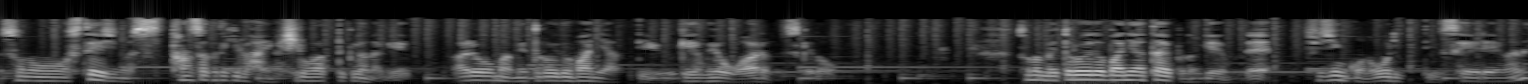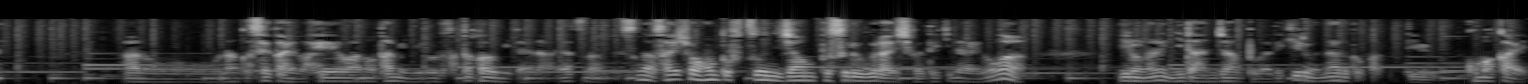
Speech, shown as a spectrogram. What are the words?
そのステージの探索できる範囲が広がっていくようなゲーム。あれをまあメトロイドバニアっていうゲーム用語があるんですけど、そのメトロイドバニアタイプのゲームで、主人公のオリっていう精霊がね、あのなんか世界の平和のためにいろいろ戦うみたいなやつなんですが、最初はほんと普通にジャンプするぐらいしかできないのが、いろんなね、二段ジャンプができるようになるとかっていう細かい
